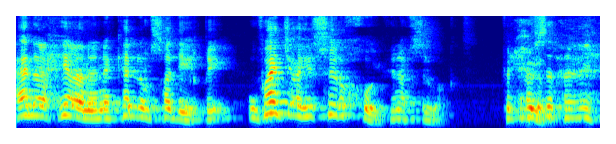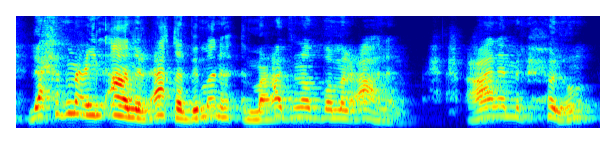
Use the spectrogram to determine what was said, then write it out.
أنا أحيانا أكلم صديقي وفجأة يصير أخوي في نفس الوقت. في الحلم. إيه. لاحظ معي الآن العقل بما أنه ما عاد نظم العالم. عالم الحلم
